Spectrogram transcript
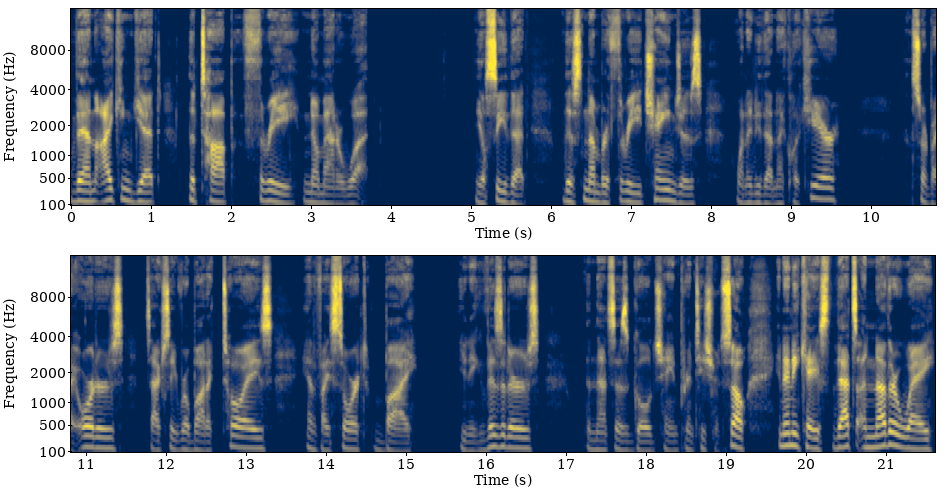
then I can get the top three no matter what. You'll see that this number three changes when I do that and I click here and sort by orders. It's actually robotic toys. And if I sort by unique visitors, then that says gold chain print t-shirt. So in any case, that's another way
